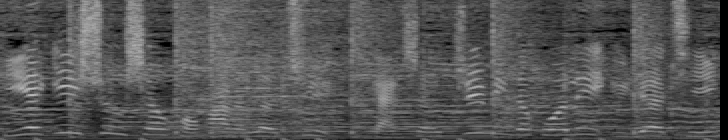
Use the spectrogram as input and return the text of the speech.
体验艺术生活化的乐趣，感受居民的活力与热情。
